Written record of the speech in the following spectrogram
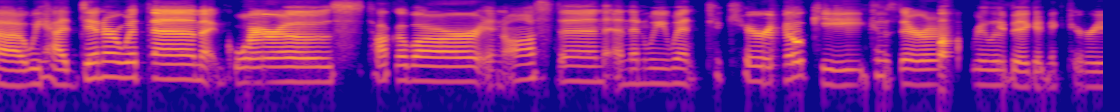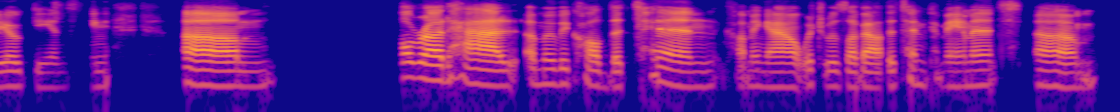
Uh, we had dinner with them at Guero's Taco Bar in Austin, and then we went to karaoke because they're really big into karaoke and singing. Um, Paul Rudd had a movie called The Ten coming out, which was about the Ten Commandments. Um,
